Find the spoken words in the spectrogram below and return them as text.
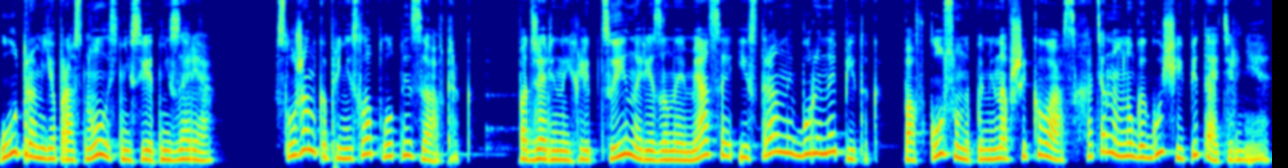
Утром я проснулась ни свет ни заря. Служанка принесла плотный завтрак. Поджаренные хлебцы, нарезанное мясо и странный бурый напиток, по вкусу напоминавший квас, хотя намного гуще и питательнее.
